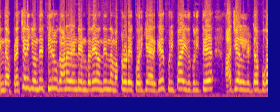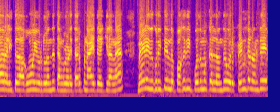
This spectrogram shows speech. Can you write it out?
இந்த பிரச்சனைக்கு வந்து தீர்வு காண வேண்டும் என்பதே வந்து இந்த மக்களுடைய கோரிக்கையா இருக்கு. குறிப்பா இது குறித்து ஆட்சியாளர்கிட்ட புகார் அளித்ததாகவும் இவர்கள் வந்து தங்களுடைய தரப்பு நியாயத்தை வைக்கிறாங்க. மேலும் இது குறித்து இந்த பகுதி பொதுமக்கள் வந்து ஒரு பெண்கள் வந்து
